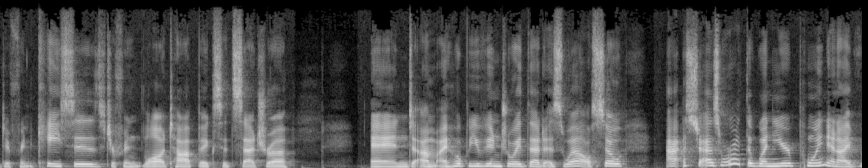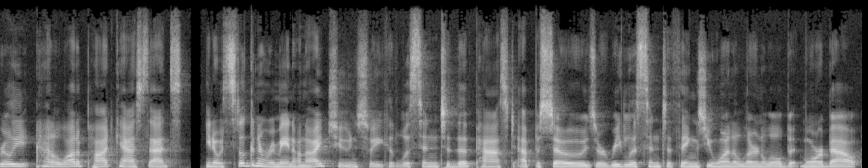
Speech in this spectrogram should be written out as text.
different cases, different law topics, etc. And um, I hope you've enjoyed that as well. So as, as we're at the one year point, and I've really had a lot of podcasts that's you know, it's still going to remain on iTunes, so you could listen to the past episodes or re listen to things you want to learn a little bit more about.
